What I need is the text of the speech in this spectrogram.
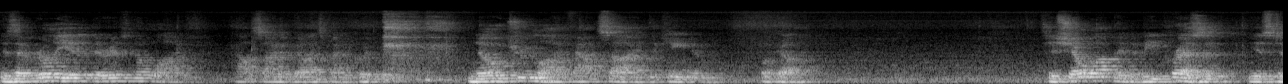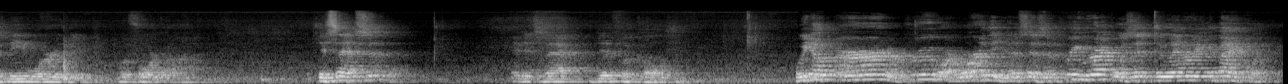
is that really is, there is no life outside of God's banquet. No true life outside the kingdom of God. To show up and to be present is to be worthy before God. It's that simple. And it's that difficult. We don't earn or prove our worthiness as a prerequisite to entering the banquet.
